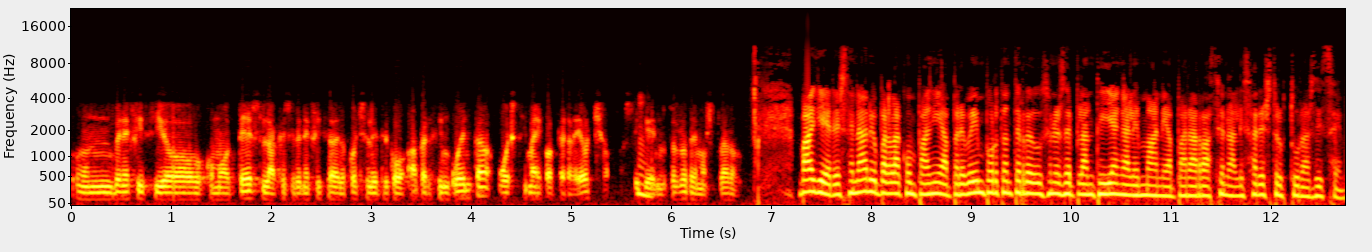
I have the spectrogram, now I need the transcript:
¿Un beneficio como Tesla, que se beneficia del coche eléctrico per 50, o Estimaico per de 8? Así que mm. nosotros lo tenemos claro. Bayer, escenario para la compañía, prevé importantes reducciones de plantilla en Alemania para racionalizar estructuras, dice.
